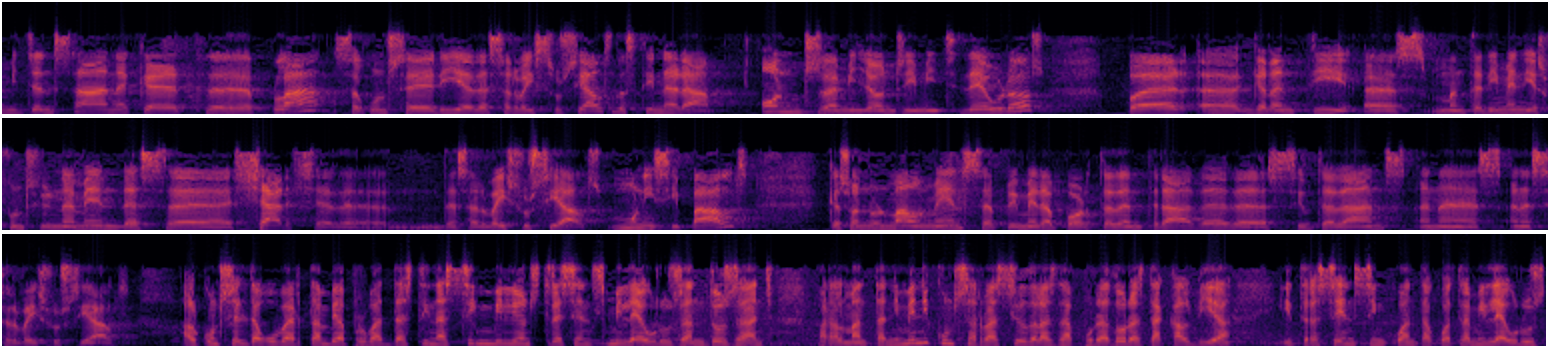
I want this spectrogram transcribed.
Mitjançant aquest eh, pla, la Conselleria de Serveis Socials destinarà 11 milions i mig d'euros per eh, garantir el manteniment i el funcionament de la xarxa de, de serveis socials municipals que són normalment la primera porta d'entrada dels ciutadans en els, en els serveis socials. El Consell de Govern també ha aprovat destinar 5.300.000 euros en dos anys per al manteniment i conservació de les depuradores de Calvia i 354.000 euros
